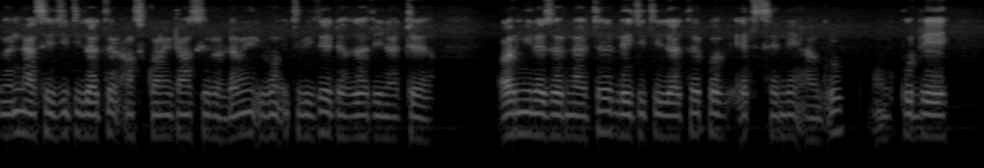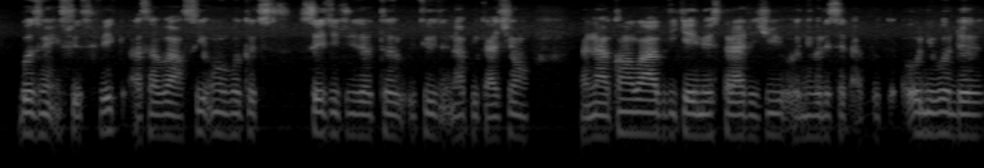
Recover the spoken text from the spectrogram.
maintenant, ces utilisateurs, en se connectant sur le domaine, ils vont utiliser des ordinateurs Hormis les ordinateurs, les utilisateurs peuvent être scindés en groupe pour des besoins spécifiques, à savoir si on veut que ces utilisateurs utilisent une application. Maintenant, quand on va appliquer une stratégie au niveau de cette au niveau de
